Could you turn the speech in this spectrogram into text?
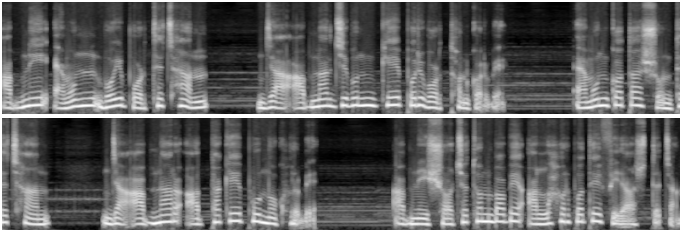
আপনি এমন বই পড়তে চান, যা আপনার জীবনকে পরিবর্তন করবে। এমন কথা শুনতে চান যা আপনার আত্মাকে পূর্ণ করবে। আপনি সচেতনভাবে আল্লাহর পথে ফিরে আসতে চান।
